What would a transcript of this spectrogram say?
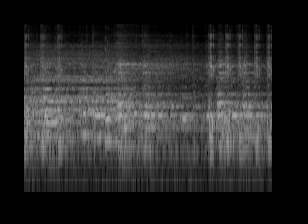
Thank you.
